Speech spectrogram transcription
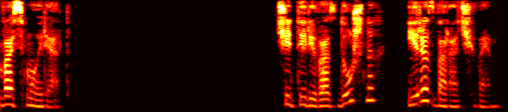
Восьмой ряд. 4 воздушных и разворачиваем.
